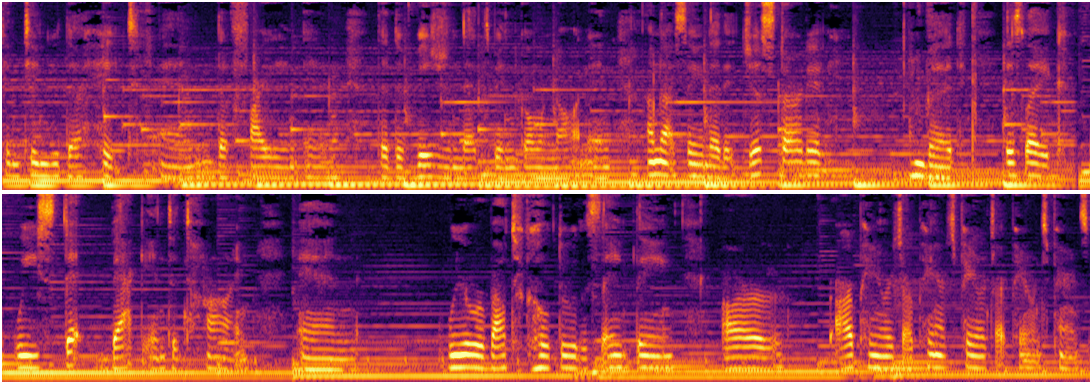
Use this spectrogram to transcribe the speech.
continue the hate and the fighting and the division that's been going on. And I'm not saying that it just started, but it's like we step back into time and we were about to go through the same thing our our parents, our parents' parents, our parents' parents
